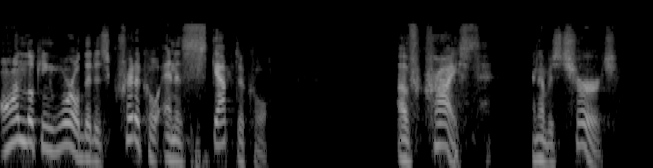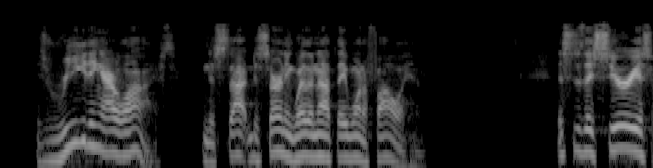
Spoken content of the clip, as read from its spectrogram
onlooking world that is critical and is skeptical of Christ and of his church is reading our lives and discerning whether or not they want to follow him. This is a serious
